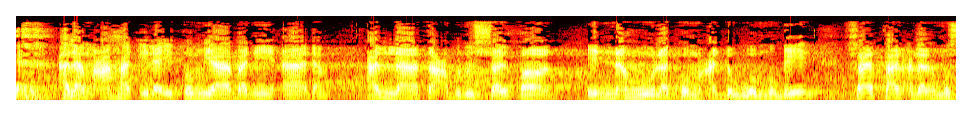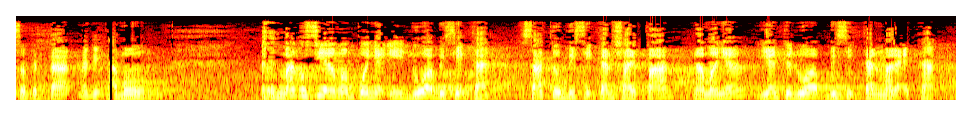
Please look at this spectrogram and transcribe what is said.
Alam ahad ilaikum ya bani adam alla ta'budu syaitan innahu lakum aduwwum mubin. Syaitan adalah musuh ketat bagi kamu. Manusia mempunyai dua bisikan. Satu bisikan syaitan namanya yang kedua bisikan malaikat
